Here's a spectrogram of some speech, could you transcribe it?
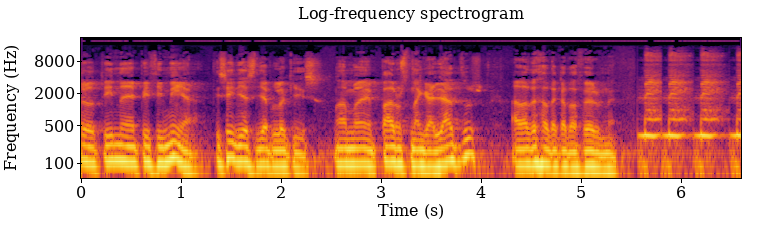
Ότι είναι επιθυμία της ίδιας της διαπλοκής να με πάρουν στην αγκαλιά τους, αλλά δεν θα τα καταφέρουν. Με, με, με, με.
